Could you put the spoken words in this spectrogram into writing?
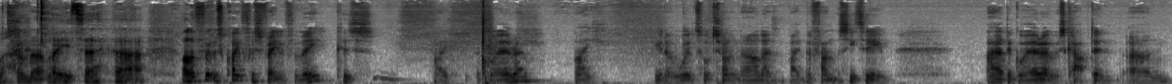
but- touch on that later. well, I thought it was quite frustrating for me because, like, Aguero, like, you know, we'll touch on it now then. Like, the fantasy team, I had Aguero as captain and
